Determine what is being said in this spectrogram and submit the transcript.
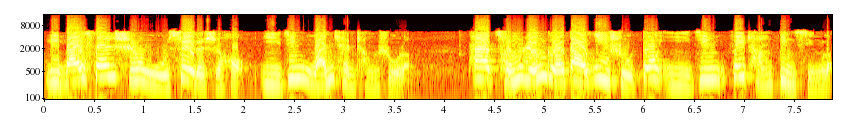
李白三十五岁的时候已经完全成熟了，他从人格到艺术都已经非常定型了，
